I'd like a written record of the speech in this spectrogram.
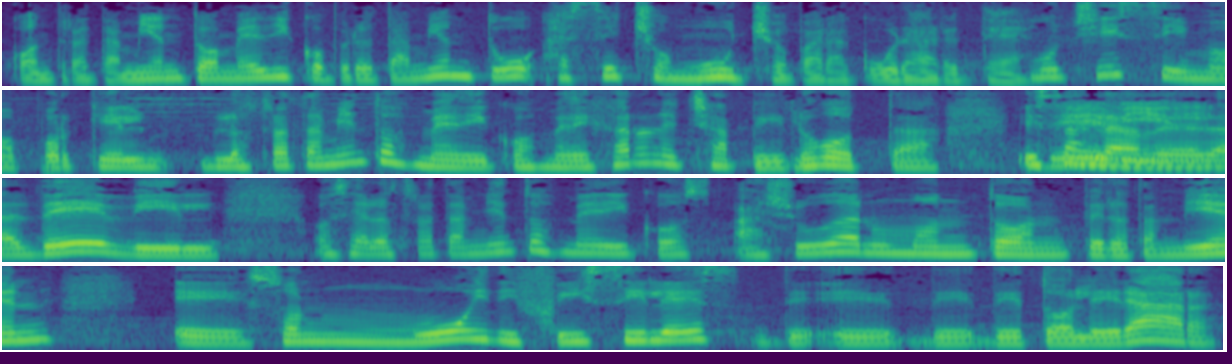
con tratamiento médico, pero también tú has hecho mucho para curarte. Muchísimo, porque el- los tratamientos médicos me dejaron hecha pelota. Esa es la realidad, débil. O sea, los tratamientos médicos ayudan un montón, pero también eh, son muy difíciles de, eh, de- de tolerar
